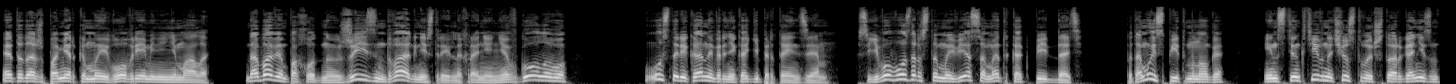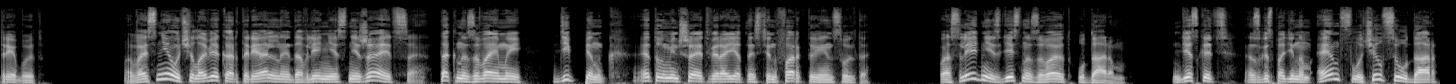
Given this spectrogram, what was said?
это даже по меркам моего времени немало. Добавим походную жизнь, два огнестрельных ранения в голову, у старика наверняка гипертензия. С его возрастом и весом это как пить дать. Потому и спит много. Инстинктивно чувствует, что организм требует. Во сне у человека артериальное давление снижается, так называемый диппинг, это уменьшает вероятность инфаркта и инсульта. Последний здесь называют ударом. Дескать, с господином Н случился удар,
